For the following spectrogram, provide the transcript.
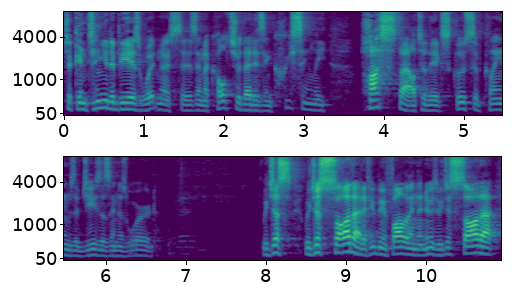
to continue to be his witnesses in a culture that is increasingly hostile to the exclusive claims of Jesus and his word. We just, we just saw that, if you've been following the news, we just saw that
